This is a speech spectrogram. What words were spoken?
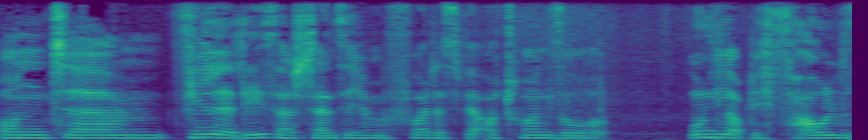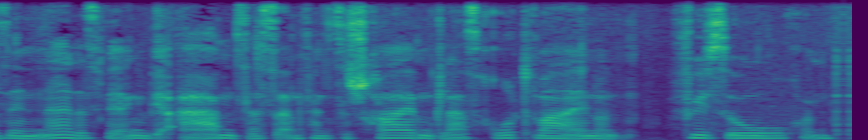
Und ähm, viele Leser stellen sich immer vor, dass wir Autoren so unglaublich faul sind, ne? dass wir irgendwie abends erst anfangen zu schreiben, Glas Rotwein und Füße hoch und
